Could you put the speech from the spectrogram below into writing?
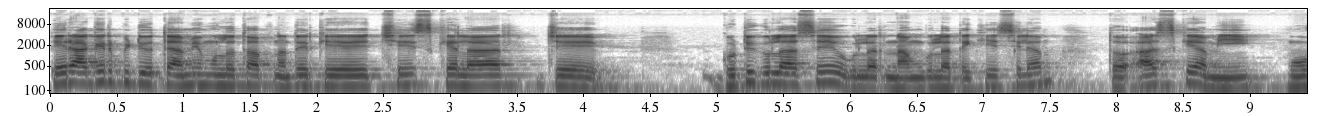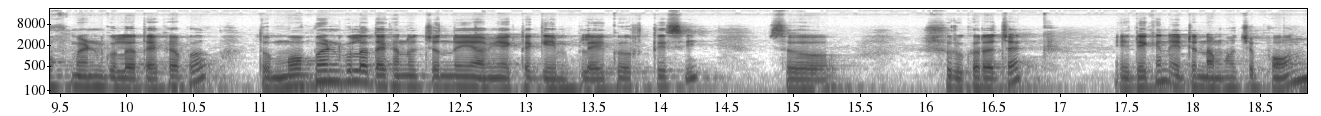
এর আগের ভিডিওতে আমি মূলত আপনাদেরকে চেস খেলার যে গুটিগুলো আছে, ওগুলোর নামগুলো দেখিয়েছিলাম। তো আজকে আমি মুভমেন্টগুলো দেখাবো। তো মুভমেন্টগুলো দেখানোর জন্যই আমি একটা গেম প্লে করতেছি। সো, শুরু করা যাক। এই দেখেন, এটার নাম হচ্ছে পন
